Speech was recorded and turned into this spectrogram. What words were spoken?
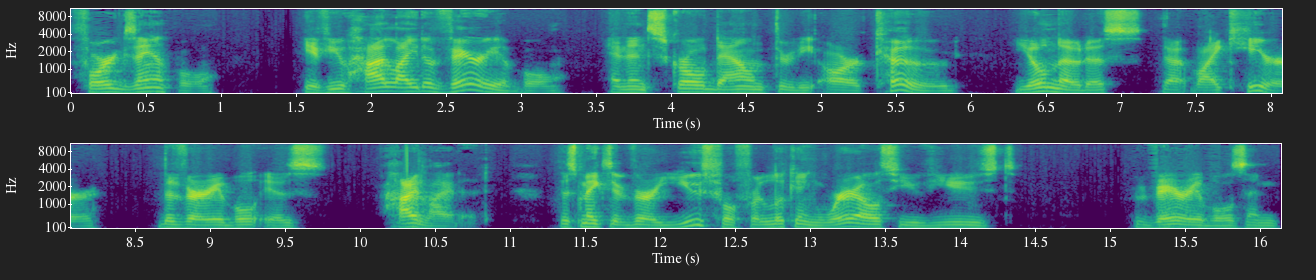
For example, if you highlight a variable and then scroll down through the R code, you'll notice that like here, the variable is highlighted. This makes it very useful for looking where else you've used variables and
